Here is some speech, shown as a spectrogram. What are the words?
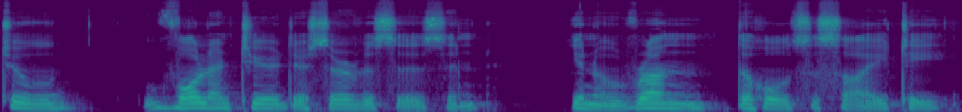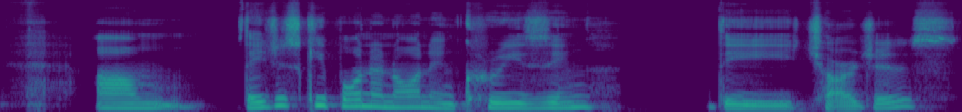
to volunteer their services and you know run the whole society. Um, they just keep on and on increasing the charges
